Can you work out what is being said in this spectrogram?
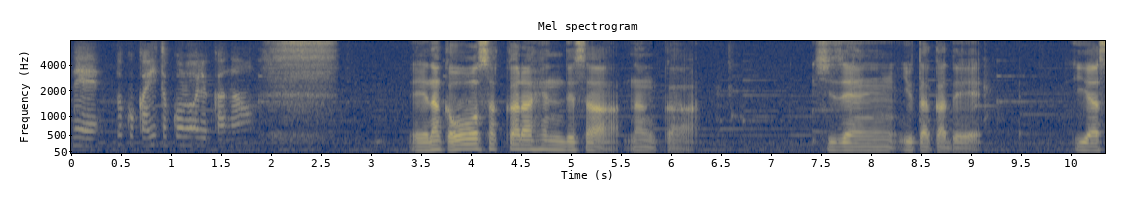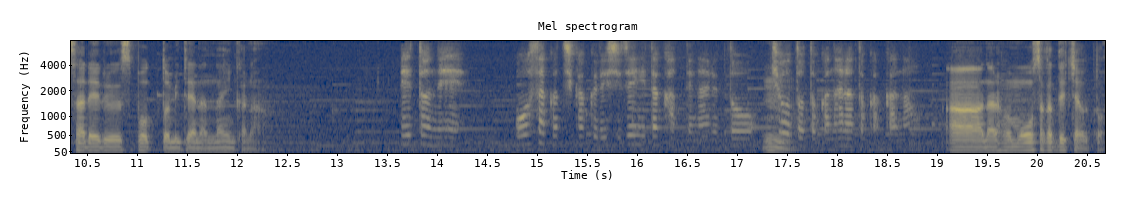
ねえ、どこかいいところあるかな？えーなんか大阪ら辺でさなんか自然豊かで癒されるスポットみたいなのないんかな？えっとね、大阪近くで自然豊かってなると、うん。京都とか奈良とかかな。ああなるほど。もう大阪出ちゃうと。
